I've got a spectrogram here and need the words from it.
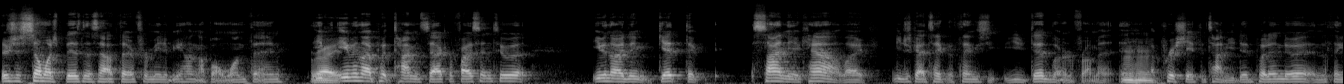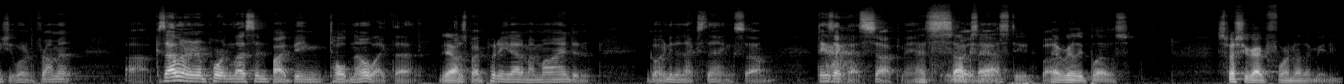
there's just so much business out there for me to be hung up on one thing. Even, Right. even though I put time and sacrifice into it, even though I didn't get the sign the account, like you just got to take the things you, you did learn from it and Mm-hmm. appreciate the time you did put into it and the things you learned from it. Because I learned an important lesson by being told no like that. Yeah. Just by putting it out of my mind and going to the next thing. So things like that suck, man. that sucks really ass, dude. But- that really blows. Especially right before another meeting.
